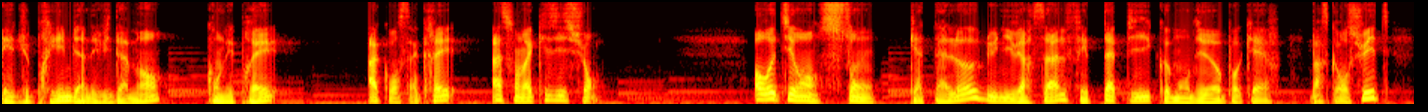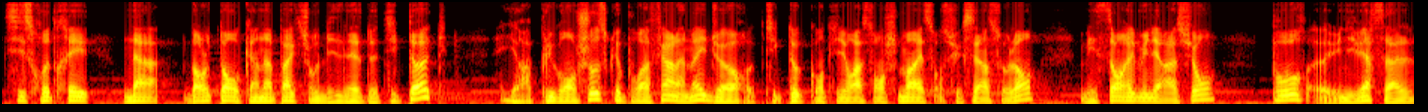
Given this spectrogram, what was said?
Et du prix, bien évidemment, qu'on est prêt à consacrer à son acquisition. En retirant son catalogue Universal fait tapis, comme on dirait au poker. Parce qu'ensuite, si ce retrait n'a dans le temps aucun impact sur le business de TikTok, il n'y aura plus grand-chose que pourra faire la major. TikTok continuera son chemin et son succès insolent, mais sans rémunération euh, Universal.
